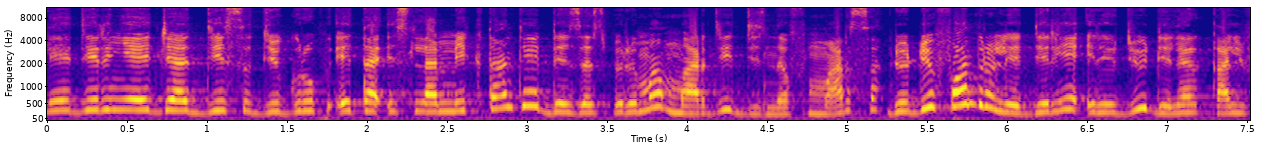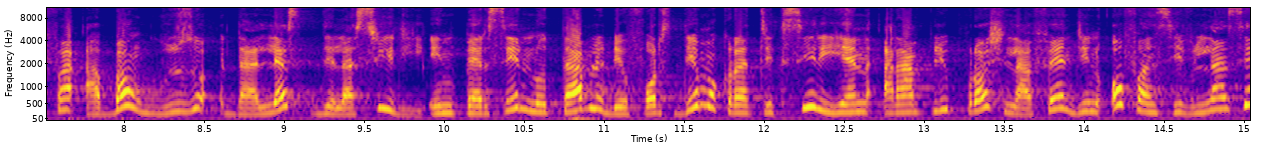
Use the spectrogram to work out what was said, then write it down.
Les derniers djihadistes du groupe État islamique tentaient désespérément mardi 19 mars de défendre les derniers hérédits de leur califat à Bangouzo, dans l'est de la Syrie. Une percée notable des forces démocratiques syriennes a rempli proche la fin d'une offensive lancée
